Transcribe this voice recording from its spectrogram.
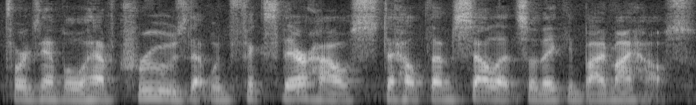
for example, have crews that would fix their house to help them sell it so they could buy my house.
